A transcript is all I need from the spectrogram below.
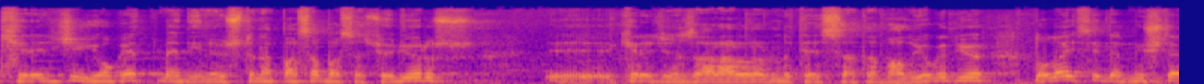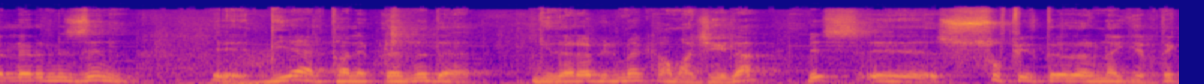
kireci yok etmediğini üstüne basa basa söylüyoruz. Ee, Kirecin zararlarını tesisata bağlı yok ediyor. Dolayısıyla müşterilerimizin e, diğer taleplerini de giderebilmek amacıyla biz e, su filtrelerine girdik.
